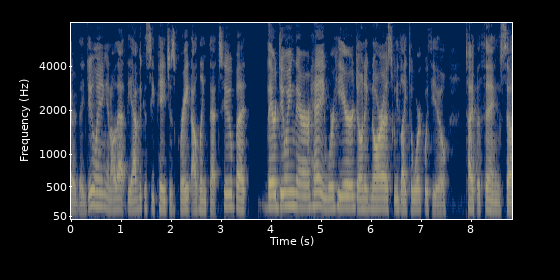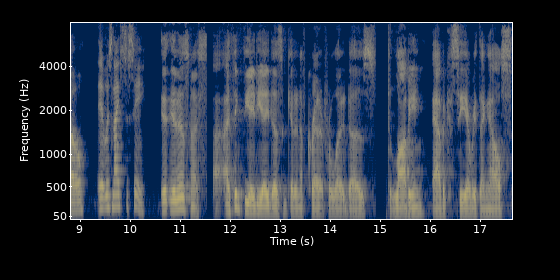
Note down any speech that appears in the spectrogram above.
are they doing and all that, the advocacy page is great. I'll link that too. But they're doing their, hey, we're here, don't ignore us, we'd like to work with you type of thing. So it was nice to see. it, it is nice. I think the ADA doesn't get enough credit for what it does to lobbying, advocacy, everything else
